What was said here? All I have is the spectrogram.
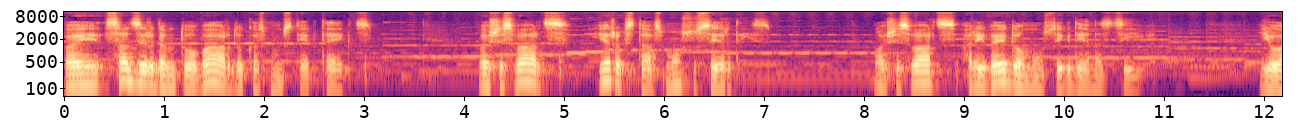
Vai sadzirdam to vārdu, kas mums tiek teikts? Vai šis vārds ierakstās mūsu sirdīs? Vai šis vārds arī veido mūsu ikdienas dzīvi? Jo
